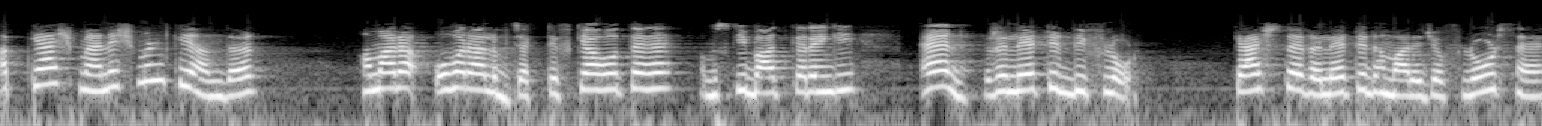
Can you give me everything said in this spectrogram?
اب کیش مینجمنٹ کے اندر ہمارا اوور آل آبجیکٹو کیا ہوتا ہے؟ ہم اس کی بات کریں گی and related the flow of cash سے ریلیٹڈ ہمارے جو فلورس ہیں،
